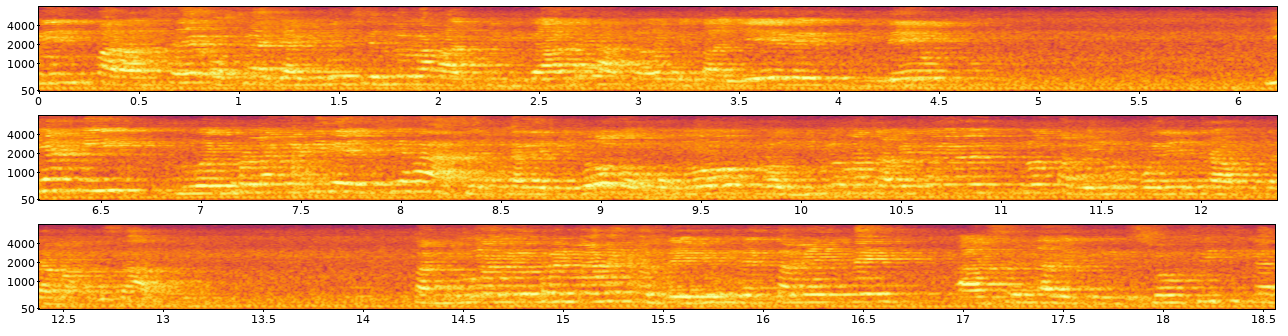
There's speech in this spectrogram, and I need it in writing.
link para hacer, o sea, ya vienen siendo las actividades a través de talleres, videos. Y aquí muestro las evidencias acerca de mi nodo, como los niños a través de la lectura también lo pueden dramatizar. También hay otra imagen donde ellos directamente hacen la descripción física,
